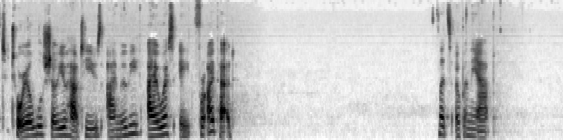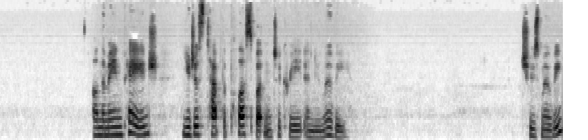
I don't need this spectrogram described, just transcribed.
tutorial will show you how to use iMovie iOS 8 for iPad. Let's open the app. On the main page, you just tap the plus button to create a new movie. Choose Movie.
